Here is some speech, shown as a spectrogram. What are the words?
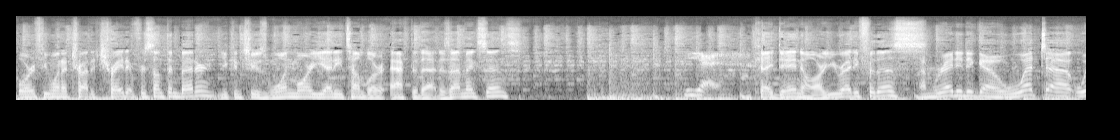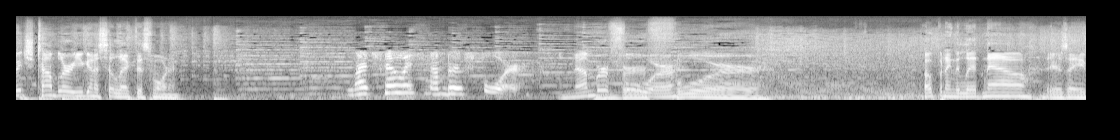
Or if you want to try to trade it for something better, you can choose one more Yeti tumbler after that. Does that make sense? yes. Okay, Daniel, are you ready for this? I'm ready to go. What? Uh, which tumbler are you going to select this morning? Let's go with number four. Number four. Four. Opening the lid now. There's a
